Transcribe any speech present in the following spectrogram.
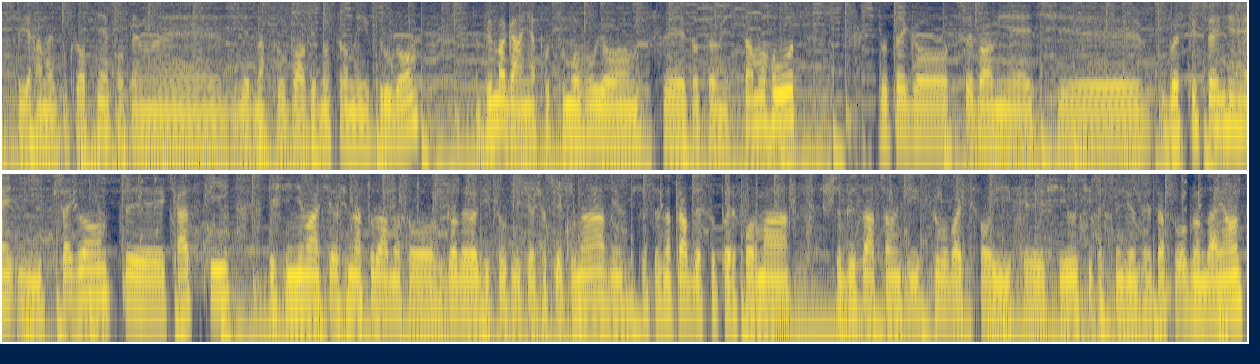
Trzy jechane dwukrotnie, potem e, jedna próba w jedną stronę i w drugą. Wymagania podsumowując, to trzeba mieć samochód, do tego trzeba mieć e, ubezpieczenie i przegląd, e, kaski. Jeśli nie macie 18 lat, no to zgodę rodziców jakiegoś opiekuna, więc myślę, że to jest naprawdę super forma, żeby zacząć i spróbować swoich e, sił. Ci też spędziłem trochę czasu oglądając.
